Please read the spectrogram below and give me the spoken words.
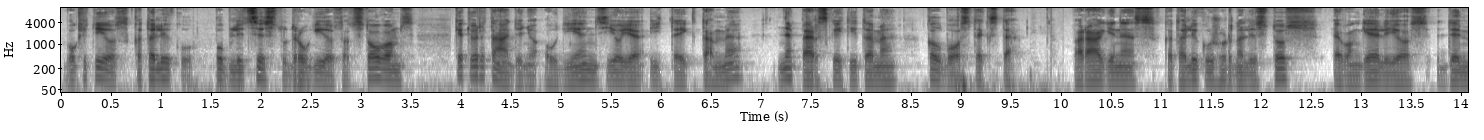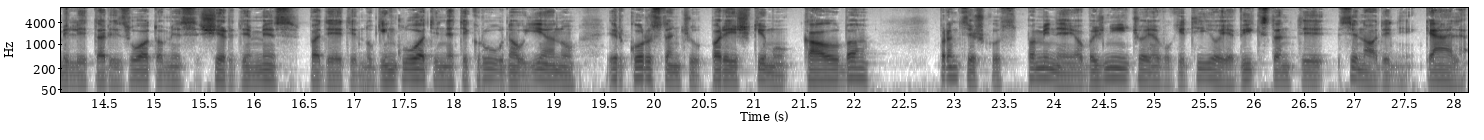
Vokietijos katalikų publicistų draugijos atstovams ketvirtadienio audiencijoje įteiktame neperskaitytame kalbos tekste. Paraginęs katalikų žurnalistus Evangelijos demilitarizuotomis širdimis padėti nuginkluoti netikrų naujienų ir kurstančių pareiškimų kalbą, Pranciškus paminėjo bažnyčioje Vokietijoje vykstantį sinodinį kelią.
